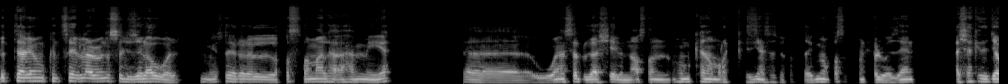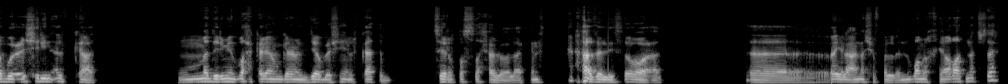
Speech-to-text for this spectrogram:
بالتالي ممكن تصير اللعبة نفس الجزء الأول، يصير القصة ما لها أهمية. آآ وأنا سبب ذا الشيء لأن أصلًا هم كانوا مركزين على القصة، يبون القصة تكون حلوة زين، عشان كذا جابوا 20,000 كاتب، وما أدري مين ضحك عليهم قال إذا جابوا 20,000 كاتب تصير القصة حلوة، لكن هذا اللي سووه عاد. فإي لا أنا أشوف نظام الخيارات نفسه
